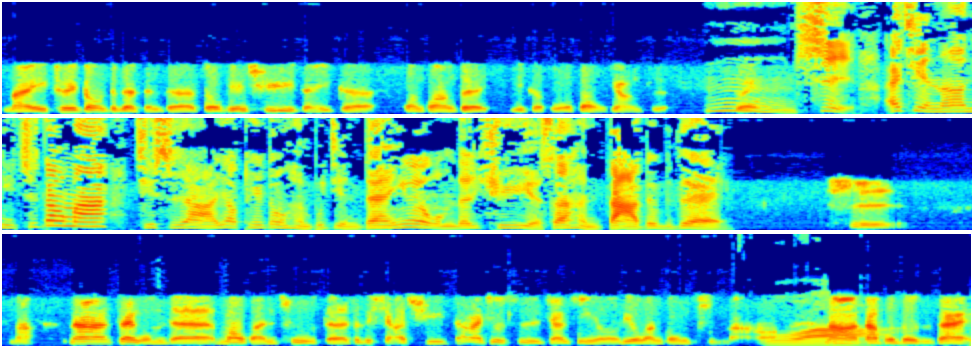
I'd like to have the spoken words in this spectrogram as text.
来推动这个整个周边区域的一个观光的一个活动，这样子。嗯，是，而且呢，你知道吗？其实啊，要推动很不简单，因为我们的区域也算很大，对不对？是，那那在我们的贸管处的这个辖区，大概就是将近有六万公顷嘛，哈、哦。哇。那大部分都是在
